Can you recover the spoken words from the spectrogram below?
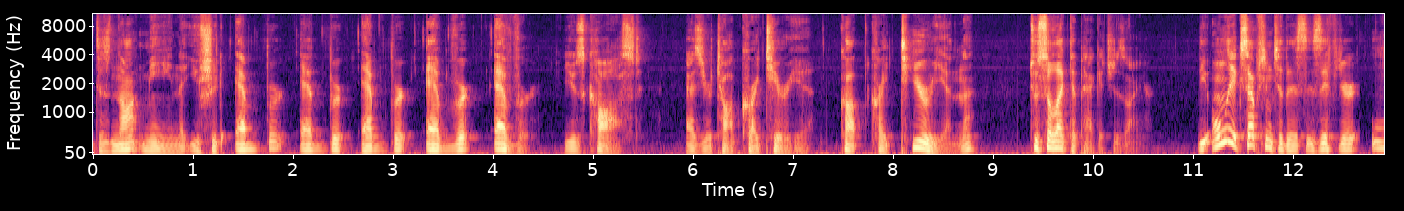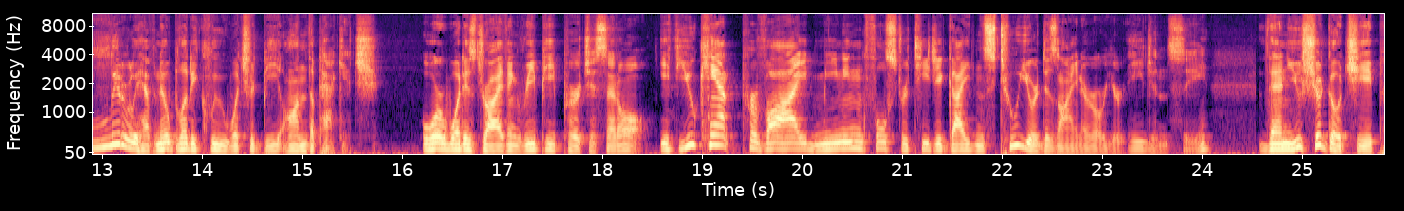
does not mean that you should ever, ever, ever, ever, ever use cost as your top criteria, top criterion to select a package designer. The only exception to this is if you literally have no bloody clue what should be on the package or what is driving repeat purchase at all. If you can't provide meaningful strategic guidance to your designer or your agency, then you should go cheap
